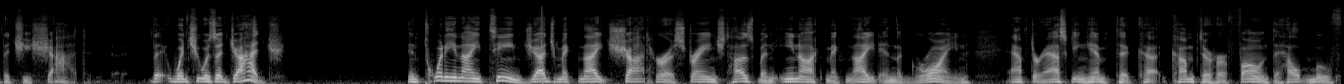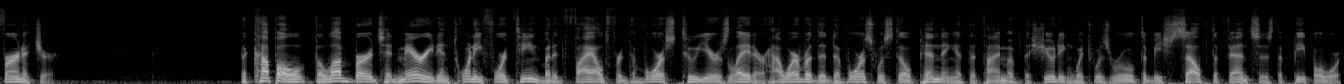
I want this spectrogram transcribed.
that she shot when she was a judge. In 2019, Judge McKnight shot her estranged husband, Enoch McKnight, in the groin after asking him to come to her phone to help move furniture. The couple, the Lovebirds, had married in 2014 but had filed for divorce two years later. However, the divorce was still pending at the time of the shooting, which was ruled to be self-defense as the people were,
